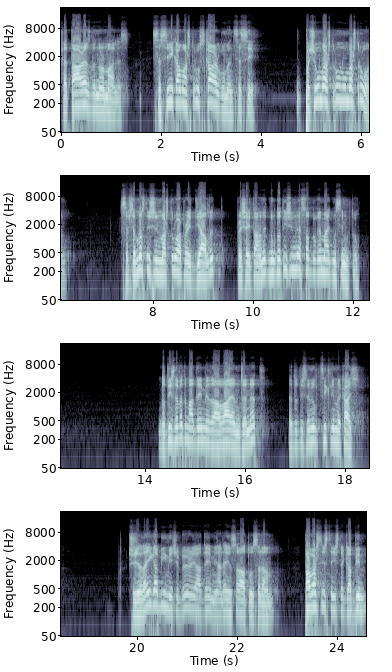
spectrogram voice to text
fetares dhe normales. Se si i ka mashtru s'ka argument, se si. Po që u mashtrun, u mashtruan. Sepse mos të ishin mashtruar prej djallit, prej shejtanit, nuk do të ishim ne sot duke majtë mësim këtu. Do të ishte vetëm Ademi dhe Havaja në xhenet, e do të ishte mbyll cikli me kaq. Kështu që dhe ai gabimi që bëri Ademi alayhi salatu wasalam, pavarësisht se ishte gabim,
